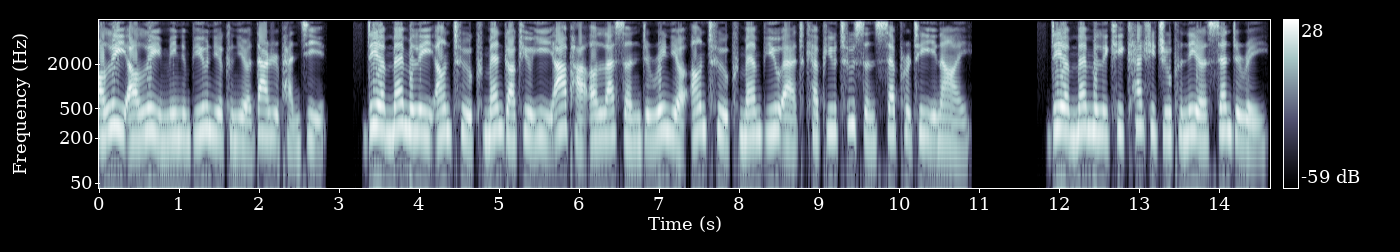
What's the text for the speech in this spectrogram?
Ali-ali menyembunyikannya dari Panji. Dia memilih untuk mengakui apa alasan dirinya untuk membuat keputusan seperti ini. Dia memiliki kehidupannya sendiri.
